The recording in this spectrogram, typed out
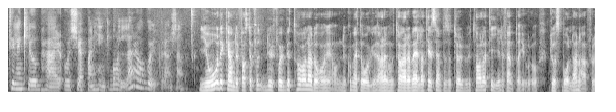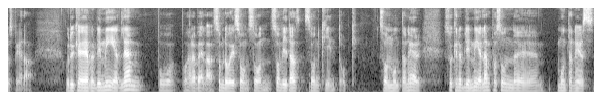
till en klubb här och köpa en hink bollar och gå ut på branschen? Jo, det kan du, fast du får, du får ju betala då. Ja, nu kommer jag inte ihåg. Ta Arabella till exempel så tror jag du betalar 10 eller 15 euro plus bollarna för att spela. Och du kan ju även bli medlem på, på Arabella, som då är Son, Son, Son Vida, Son Quint och Son Montaner, så kan du bli medlem på Son eh, Montaners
